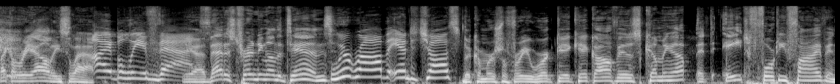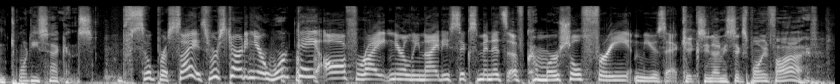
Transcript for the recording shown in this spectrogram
like a reality slap. I believe that. yeah, that is trending on the tens. We're Rob and Joss. The commercial-free workday kickoff is coming up at 8:45 and 20 seconds. So precise. We're starting your workday off right. Nearly 96 minutes of commercial free music. KyXy 96.5.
